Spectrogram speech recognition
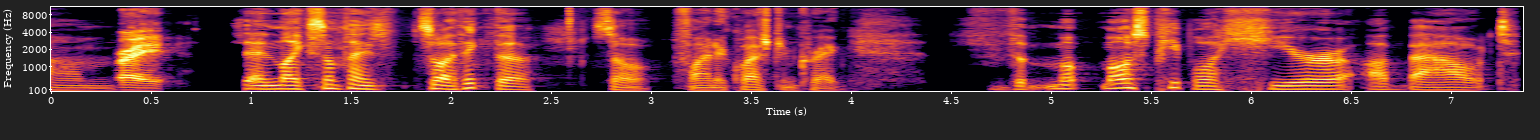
Um, right. And like sometimes, so I think the so find a question, Craig. The m- most people hear about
